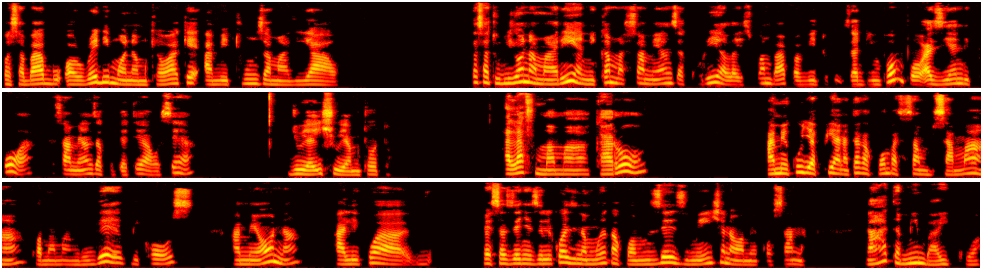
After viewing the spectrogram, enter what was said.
Kwa sababu already mwanamke wake ametunza mali yao. Sasa tuliona Maria ni kama sasa ameanza kurealize kwamba hapa vitu za Dimpompo haziendi poa. Sasa ameanza kutetea Hosea juu ya ishu ya mtoto. Alafu mama Karo amekuja pia anataka kuomba sasa msamaha kwa mama Nguge because ameona alikuwa pesa zenye zilikuwa zinamweka kwa mzee zimeisha na wamekosana, na hata mimba haikuwa.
